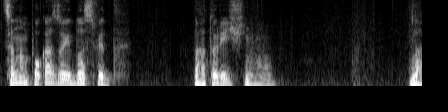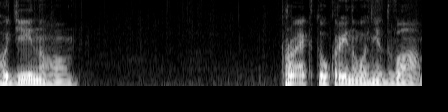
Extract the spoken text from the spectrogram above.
Це нам показує досвід багаторічного, благодійного проекту Україна вогні 2,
